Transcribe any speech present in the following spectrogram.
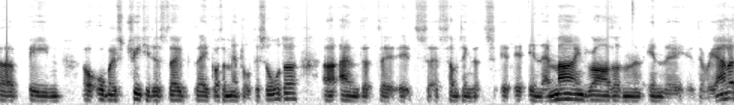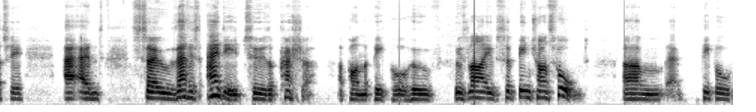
uh, been almost treated as though they've got a mental disorder uh, and that it's uh, something that's in their mind rather than in the, the reality. And so that has added to the pressure upon the people who've, whose lives have been transformed. Um, people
